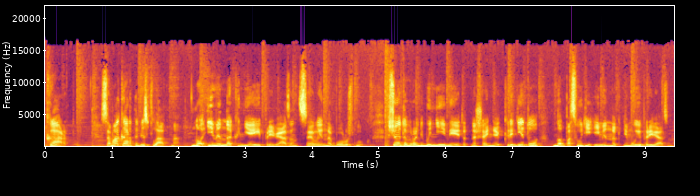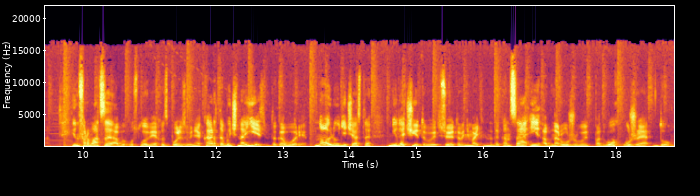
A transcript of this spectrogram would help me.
карту Сама карта бесплатна, но именно к ней привязан целый набор услуг. Все это вроде бы не имеет отношения к кредиту, но по сути именно к нему и привязано. Информация об условиях использования карт обычно есть в договоре, но люди часто не дочитывают все это внимательно до конца и обнаруживают подвох уже дома.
